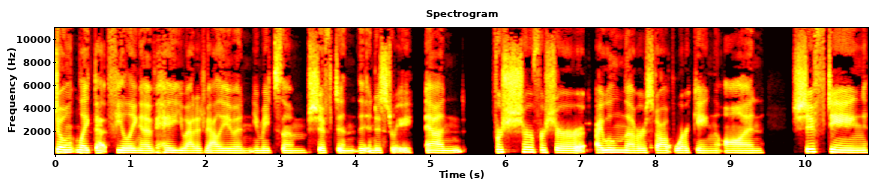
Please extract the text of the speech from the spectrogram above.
don't like that feeling of, hey, you added value and you made some shift in the industry. And for sure, for sure, I will never stop working on shifting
